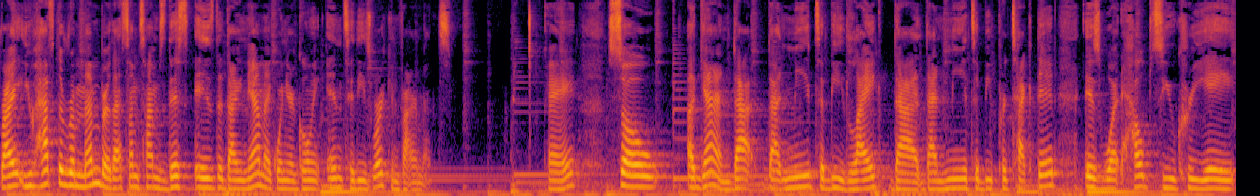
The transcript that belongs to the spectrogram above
right? You have to remember that sometimes this is the dynamic when you're going into these work environments. Okay, so again, that that need to be liked, that that need to be protected, is what helps you create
